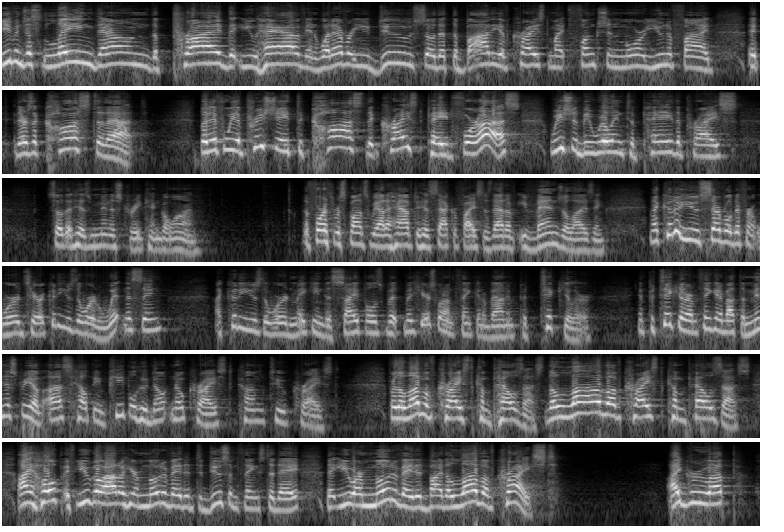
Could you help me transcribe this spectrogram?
Even just laying down the pride that you have in whatever you do so that the body of Christ might function more unified. It, there's a cost to that. But if we appreciate the cost that Christ paid for us, we should be willing to pay the price so that his ministry can go on. The fourth response we ought to have to his sacrifice is that of evangelizing. And I could have used several different words here. I could have used the word witnessing. I could have used the word making disciples, but, but here's what I'm thinking about in particular. In particular, I'm thinking about the ministry of us helping people who don't know Christ come to Christ. For the love of Christ compels us. The love of Christ compels us. I hope if you go out of here motivated to do some things today, that you are motivated by the love of Christ. I grew up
